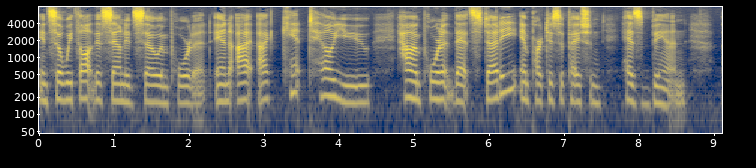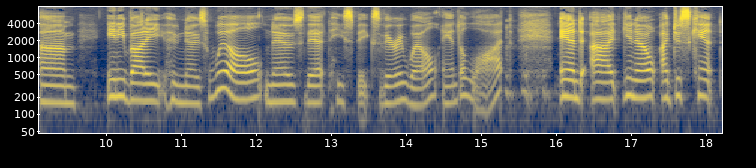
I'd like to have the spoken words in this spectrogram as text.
And so we thought this sounded so important. And i, I can't tell you how important that study and participation has been. Um, anybody who knows Will knows that he speaks very well and a lot. and I, you know, I just can't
